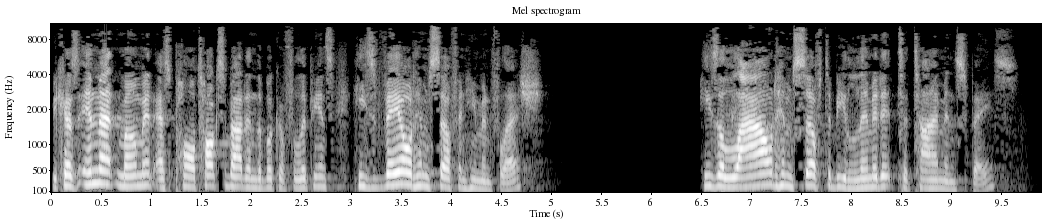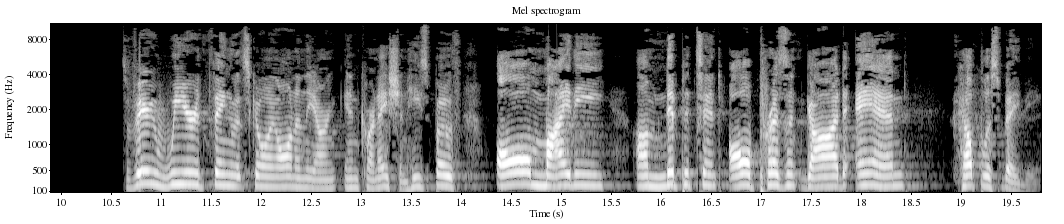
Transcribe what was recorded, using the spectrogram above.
Because in that moment, as Paul talks about in the book of Philippians, he's veiled himself in human flesh. He's allowed himself to be limited to time and space. It's a very weird thing that's going on in the incarnation. He's both almighty, omnipotent, all-present God and helpless baby.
